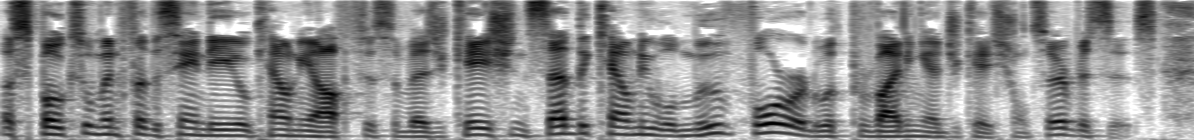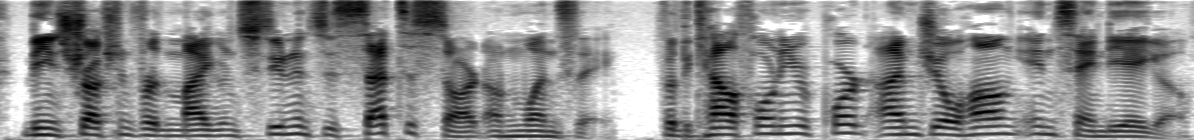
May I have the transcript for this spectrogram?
A spokeswoman for the San Diego County Office of Education said the county will move forward with providing educational services. The instruction for the migrant students is set to start on Wednesday. For the California Report, I'm Joe Hong in San Diego.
